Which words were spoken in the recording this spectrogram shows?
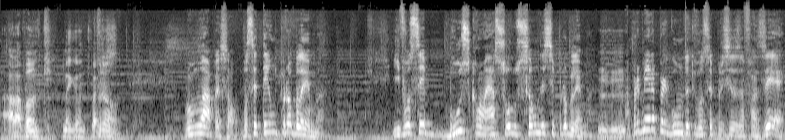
alavanque? Como é que a gente vai Pronto. Vamos lá, pessoal. Você tem um problema e você busca a solução desse problema. Uhum. A primeira pergunta que você precisa fazer é:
